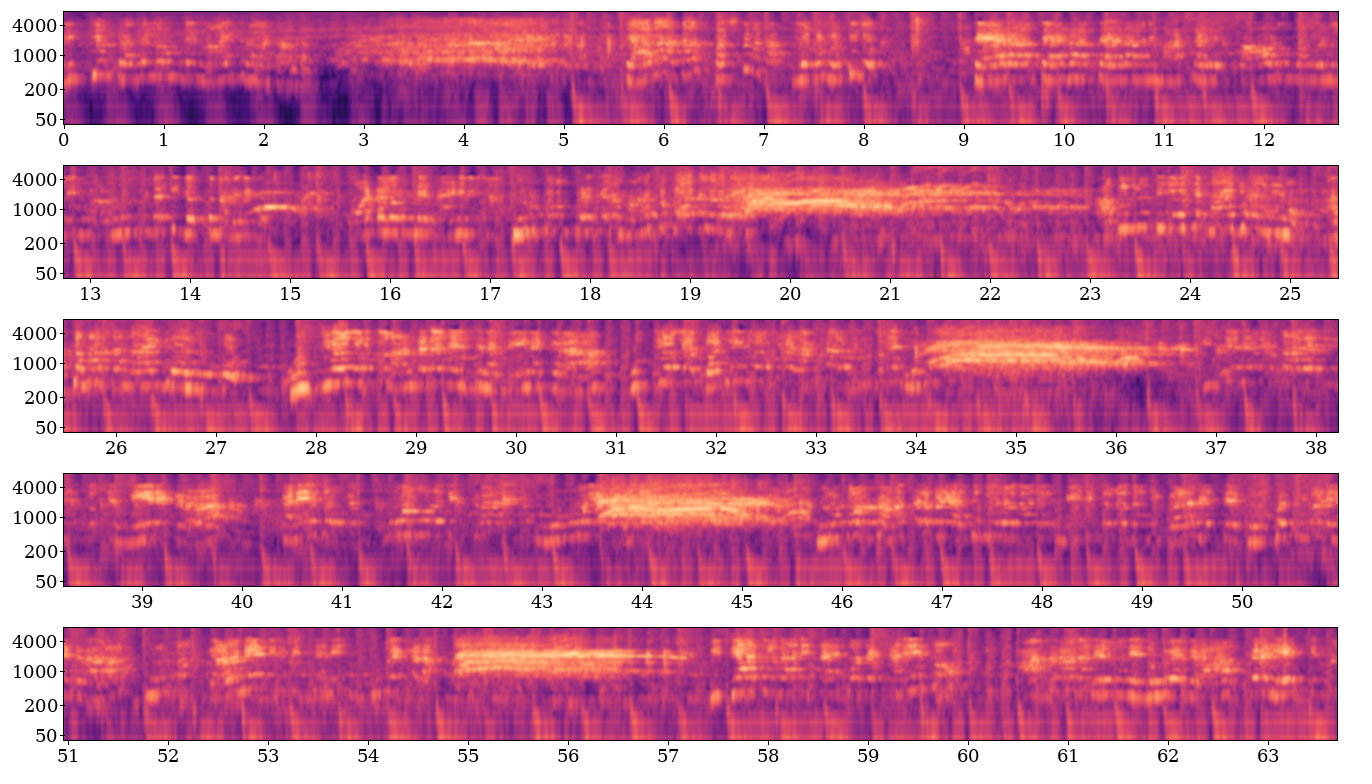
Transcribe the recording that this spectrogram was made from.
నిత్యం ప్రజల్లో ఉండే నాయకురాలట ఆవిడ. తేడా అట స్పష్టమట. ఈ యొక్క హెడ్డింగ్. తేడా తేడా తేడా అని మాట్లాడే కాడు మంగళం లేని వాళ్ళందరికీ చెప్తున్నా వినండి. కోటలో ఉండే రాణిని కురుటం ప్రజల మనసు కోటలో అభివృద్ధి చేసే నాయకురాలు నేను. అసమర్థ నాయకురాలు నువ్వు. ఉద్యోగులకు Buddy! నేను నువ్వు ఎక్కడ ఇక్కడ ఏ చిన్న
